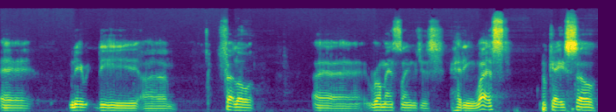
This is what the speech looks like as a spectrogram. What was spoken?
uh, the um, fellow uh, Romance languages heading west. Okay, so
